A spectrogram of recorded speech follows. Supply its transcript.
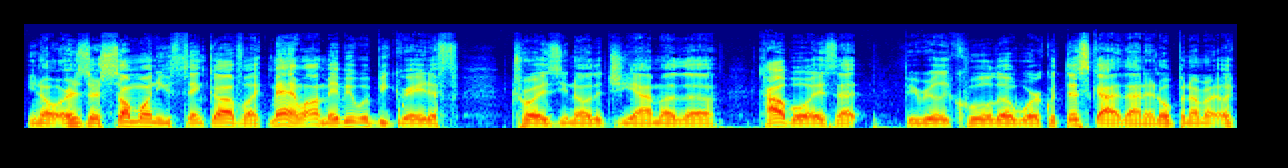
you know, or is there someone you think of like, man, well, maybe it would be great if Troy's, you know, the GM of the Cowboys. That be really cool to work with this guy. Then it opened up like.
